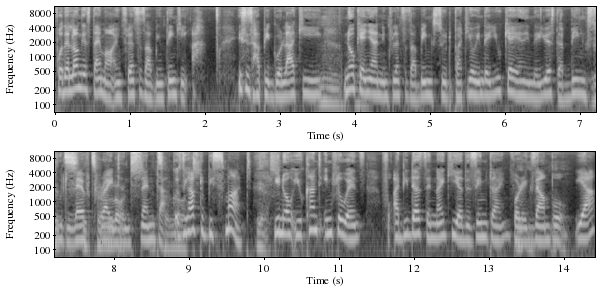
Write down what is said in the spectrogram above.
For the longest time our influencers have been thinking ah this is happy go lucky mm. no kenyan influencers are being sued but yo in the uk and in the us they're being sued It's- left it's right lot. and center because you have to be smart. Yes. you know you can't influence for adidas and nike at the same time for mm. example yeah?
